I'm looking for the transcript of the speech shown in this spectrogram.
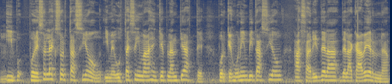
Y por eso es la exhortación, y me gusta esa imagen que planteaste, porque es una invitación a salir de la, de la caverna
